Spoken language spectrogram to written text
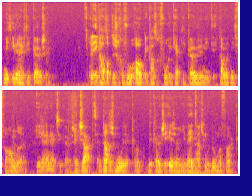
niet iedereen heeft die keuze. En ik had dat dus gevoel ook. Ik had het gevoel, ik heb die keuze niet, ik kan het niet veranderen. Iedereen heeft die keuze. Exact. En dat is moeilijk, want de keuze is er. Je weet Ja. wat je moet doen, maar vaak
